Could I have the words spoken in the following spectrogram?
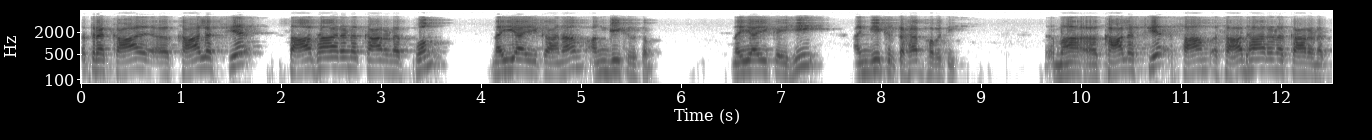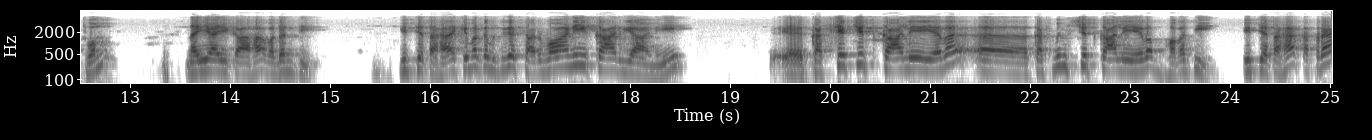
तत्र का, कालस्य साधारणकारणत्वं नैयायिकानाम् अङ्गीकृतं। नैयायिकैः अङ्गीकृतः भवति। कालस्य साम्, साधारणकारणत्वं नैयायिकाः वदन्ति। इत्यतः किमर्थम् इत्युक्ते सर्वाणि कार्याणि कस्यचित् काले एव कस्मिंश्चित् काले एव भवति। इत्यतः तत्र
